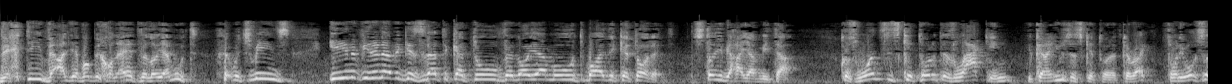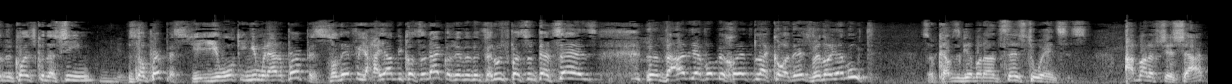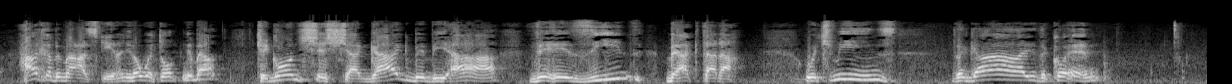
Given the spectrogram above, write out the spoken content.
וכתיב ואל יבוא בכל עת ולא ימות. Which means, Even if you didn't have a Gizrat Katuv, Velo Yamut by the Ketoret, still you'd be Hayav Mita. Because once this Ketoret is lacking, you cannot use this Ketoret, correct? So when he walks into the Kodesh Kodashim, there's no purpose. You- You're walking in without a purpose. So therefore you're Hayav because of that, because we have a Ferush Pasuk that says, V'al Yavo Bechoret LaKodesh, Velo Yamut. So comes the Gemara and says two answers. Amar of Sheshet, Hacha b'ma'askin, and you know what we're talking about? Kegon sheshagag bebi'ah vehezid be'aktara. Which means, the guy, the Kohen,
